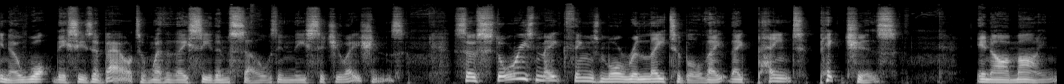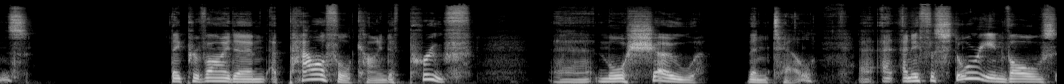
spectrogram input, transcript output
you know, what this is about and whether they see themselves in these situations. So stories make things more relatable. They, they paint pictures in our minds. They provide um, a powerful kind of proof, uh, more show than tell. Uh, and if the story involves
